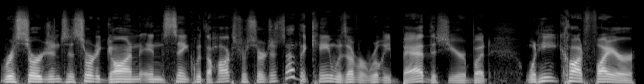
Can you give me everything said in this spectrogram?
resurgence has sort of gone in sync with the Hawks' resurgence. Not that Kane was ever really bad this year, but when he caught fire,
